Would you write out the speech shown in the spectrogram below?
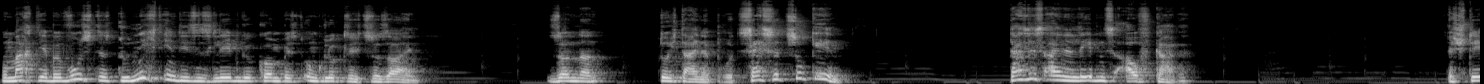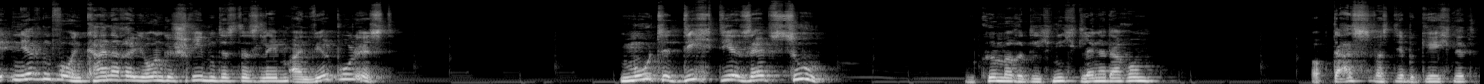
und mach dir bewusst, dass du nicht in dieses Leben gekommen bist, um glücklich zu sein, sondern durch deine Prozesse zu gehen. Das ist eine Lebensaufgabe. Es steht nirgendwo in keiner Religion geschrieben, dass das Leben ein Whirlpool ist. Mute dich dir selbst zu und kümmere dich nicht länger darum, ob das, was dir begegnet,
